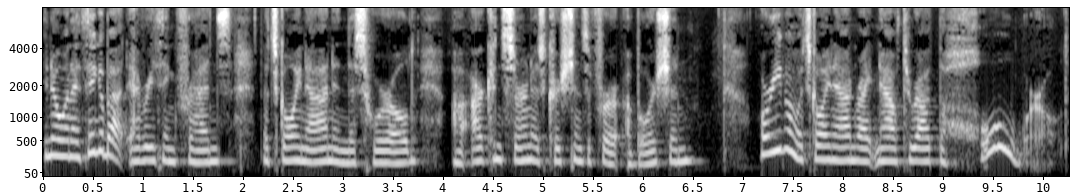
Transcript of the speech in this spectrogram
You know, when I think about everything, friends, that's going on in this world, uh, our concern as Christians for abortion, or even what's going on right now throughout the whole world,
